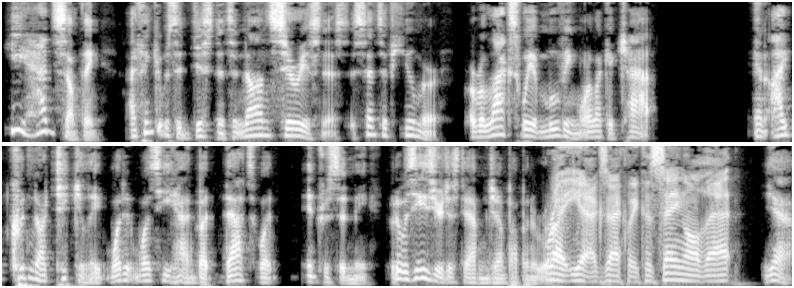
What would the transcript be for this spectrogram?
he had something. I think it was a distance, a non-seriousness, a sense of humor, a relaxed way of moving more like a cat. And I couldn't articulate what it was he had, but that's what interested me. But it was easier just to have him jump up in a row. Right. Yeah. Exactly. Because saying all that, Yeah.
